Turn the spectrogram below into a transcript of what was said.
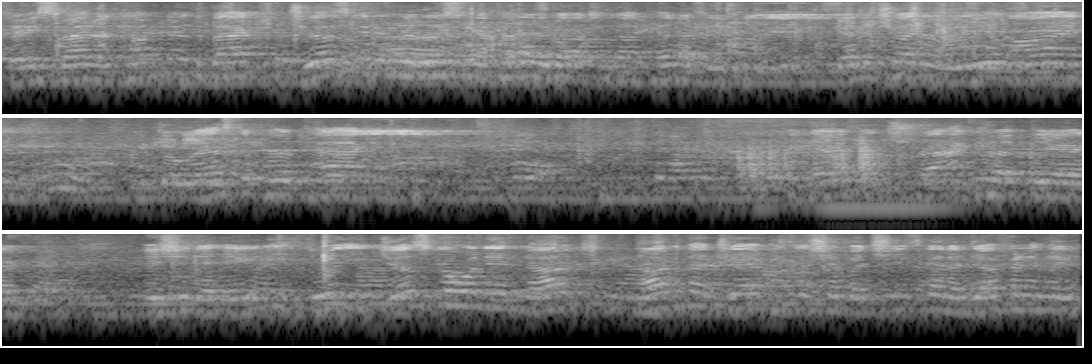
Face Rider coming in the back, just getting released from the penalty box from that penalty. Gonna try to realign with the rest of her pack. And there's a track cut there. Issued at 83, just going in, not not in that jam position, but she's gonna definitely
